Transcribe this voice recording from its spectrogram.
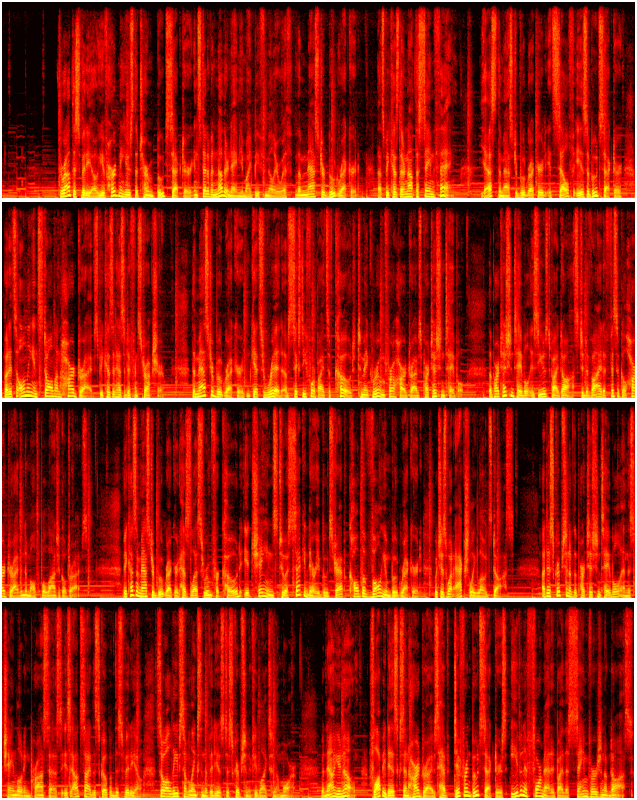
Throughout this video, you've heard me use the term boot sector instead of another name you might be familiar with, the master boot record. That's because they're not the same thing. Yes, the master boot record itself is a boot sector, but it's only installed on hard drives because it has a different structure. The master boot record gets rid of 64 bytes of code to make room for a hard drive's partition table. The partition table is used by DOS to divide a physical hard drive into multiple logical drives. Because a master boot record has less room for code, it chains to a secondary bootstrap called the volume boot record, which is what actually loads DOS. A description of the partition table and this chain loading process is outside the scope of this video, so I'll leave some links in the video's description if you'd like to know more. But now you know, floppy disks and hard drives have different boot sectors even if formatted by the same version of DOS.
